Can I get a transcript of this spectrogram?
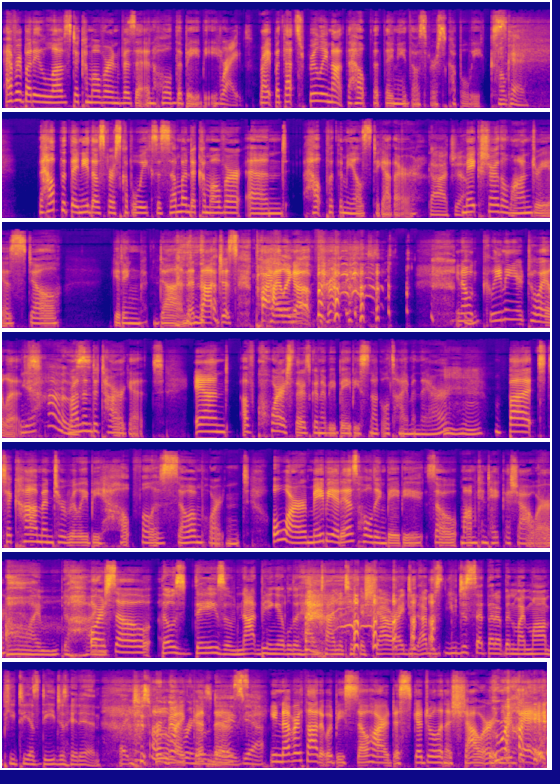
everybody loves to come over and visit and hold the baby. Right. Right. But that's really not the help that they need those first couple weeks. Okay. The help that they need those first couple weeks is someone to come over and help put the meals together. Gotcha. Make sure the laundry is still, getting done and not just piling, Piling up. up, you know, mm-hmm. cleaning your toilet, Yes. running to Target. And of course, there's going to be baby snuggle time in there. Mm-hmm. But to come and to really be helpful is so important. Or maybe it is holding baby so mom can take a shower. Oh, I'm. or I'm- so those days of not being able to have time to take a shower. I do. I was. You just set that up, and my mom PTSD just hit in. Like just Oh remembering those days. Yeah. You never thought it would be so hard to schedule in a shower in your day.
